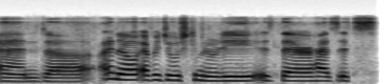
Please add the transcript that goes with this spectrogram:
And uh, I know every Jewish community is there, has its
